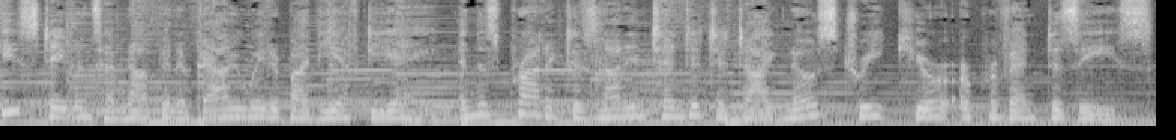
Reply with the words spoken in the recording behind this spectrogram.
These statements have not been evaluated by the FDA, and this product is not intended to diagnose, treat, cure, or prevent disease.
